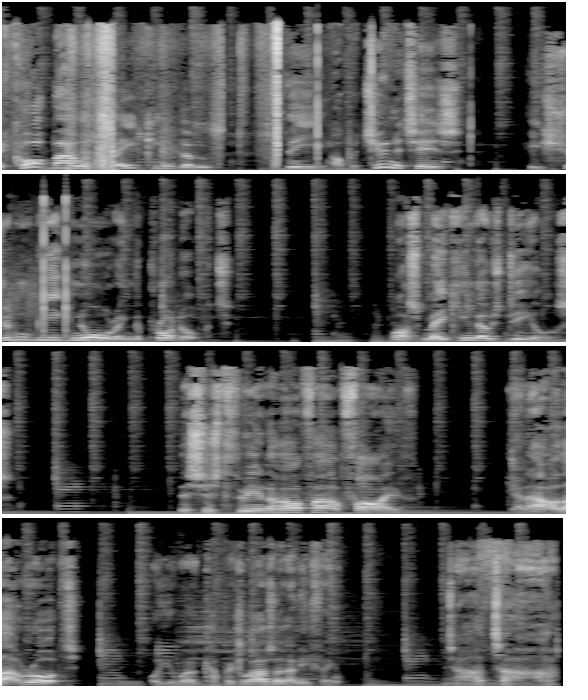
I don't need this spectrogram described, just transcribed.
If Court Bauer was making them the opportunities, he shouldn't be ignoring the product whilst making those deals. This is three and a half out of five. Get out of that rut, or you won't capitalise on anything. Ta ta.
